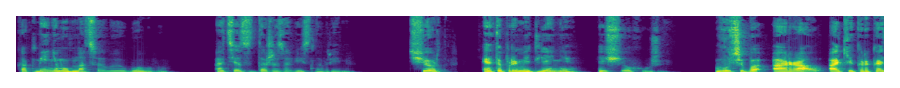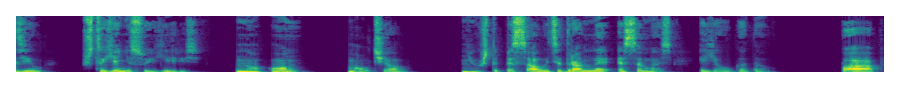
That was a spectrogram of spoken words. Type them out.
как минимум на целую голову. Отец даже завис на время. «Черт, это промедление еще хуже. Лучше бы орал Аки-крокодил, что я несу ересь. Но он молчал. Неужто писал эти дранные СМС, и я угадал? «Пап»,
